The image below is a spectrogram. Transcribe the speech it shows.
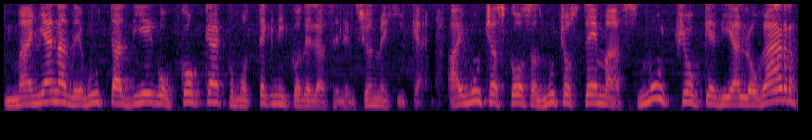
Mañana debuta Diego Coca como técnico de la selección mexicana. Hay muchas cosas, muchos temas, mucho que dialogar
